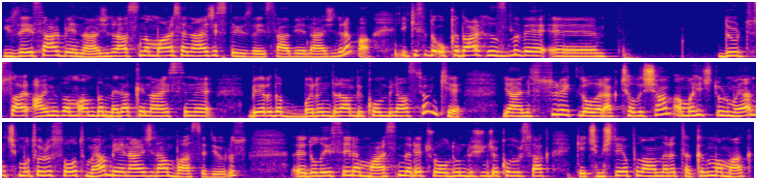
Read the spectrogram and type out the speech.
yüzeysel bir enerjidir. Aslında Mars enerjisi de yüzeysel bir enerjidir ama ikisi de o kadar hızlı ve e, dürtüsel aynı zamanda merak enerjisini bir arada barındıran bir kombinasyon ki yani sürekli olarak çalışan ama hiç durmayan, hiç motoru soğutmayan bir enerjiden bahsediyoruz. E, dolayısıyla Mars'ın da retro olduğunu düşünecek olursak geçmişte yapılanlara takılmamak,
